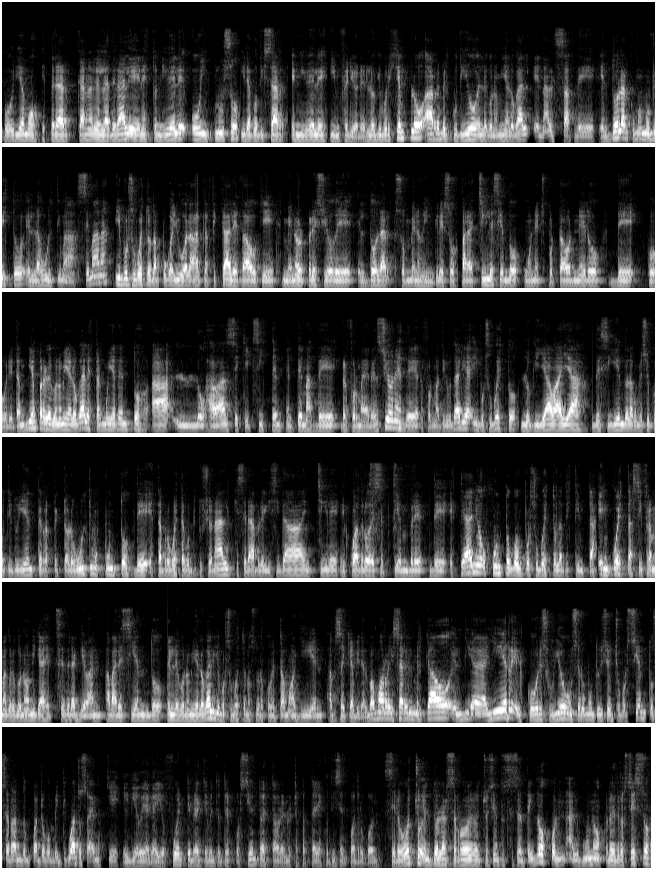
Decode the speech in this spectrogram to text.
podríamos esperar canales laterales en estos niveles o incluso ir a cotizar en niveles inferiores. Lo que, por ejemplo, ha repercutido en la economía local en alzas del dólar, como hemos visto en las últimas semanas, y por supuesto tampoco ayuda a las arcas fiscales, dado que menor precio del dólar son menos ingresos para Chile, siendo un exportador neto de cobre. También para la economía local, estar muy atentos a los avances que existen en temas de reforma de pensiones, de reforma tributaria y, por supuesto, lo que ya vaya decidiendo la Convención Constitucional respecto a los últimos puntos de esta propuesta constitucional que será plebiscitada en Chile el 4 de septiembre de este año, junto con, por supuesto, las distintas encuestas, cifras macroeconómicas, etcétera, que van apareciendo en la economía local y que, por supuesto, nosotros comentamos aquí en Upside Capital. Vamos a revisar el mercado el día de ayer. El cobre subió un 0.18%, cerrando en 4.24. Sabemos que el día de hoy ha caído fuerte, prácticamente un 3%. A esta hora en nuestras pantallas cotiza en 4.08. El dólar cerró en 862 con algunos retrocesos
